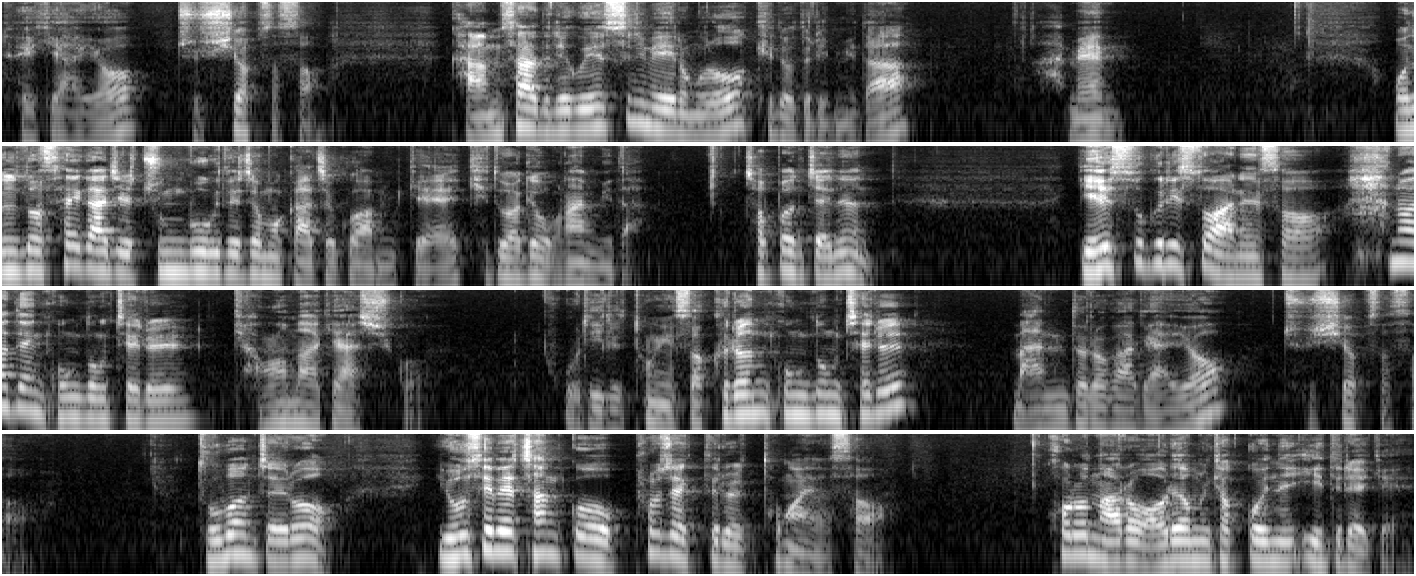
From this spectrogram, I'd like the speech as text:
되게 하여 주시옵소서. 감사드리고 예수님의 이름으로 기도드립니다. 아멘. 오늘도 세 가지 중보기도 제목 가지고 함께 기도하길 원합니다. 첫 번째는 예수 그리스도 안에서 하나된 공동체를 경험하게 하시고 우리를 통해서 그런 공동체를 만들어가게 하여 주시옵소서. 두 번째로 요셉의 창고 프로젝트를 통하여서 코로나로 어려움을 겪고 있는 이들에게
